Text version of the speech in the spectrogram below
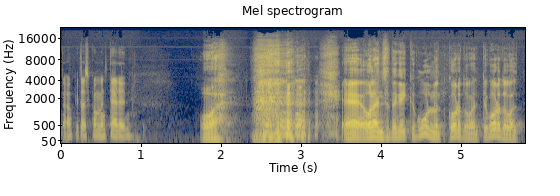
no kuidas kommenteerid? Eh, olen seda kõike kuulnud korduvalt ja korduvalt.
